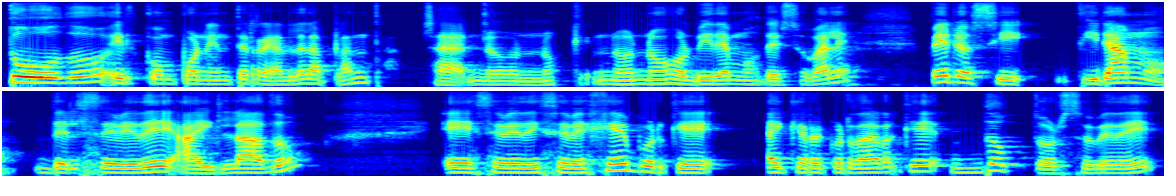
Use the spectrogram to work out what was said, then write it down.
todo el componente real de la planta. O sea, no nos olvidemos de eso, ¿vale? Pero si tiramos del CBD aislado, eh, CBD y CBG, porque hay que recordar que Doctor CBD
